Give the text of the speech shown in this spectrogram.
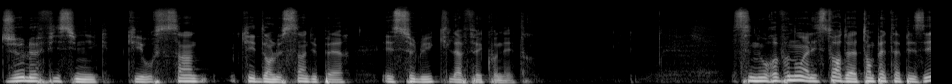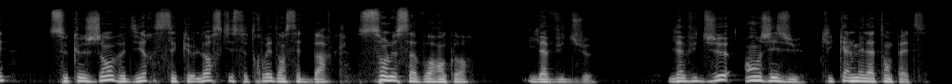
Dieu le Fils unique, qui est, au sein, qui est dans le sein du Père, et celui qui l'a fait connaître. Si nous revenons à l'histoire de la tempête apaisée, ce que Jean veut dire, c'est que lorsqu'il se trouvait dans cette barque, sans le savoir encore, il a vu Dieu. Il a vu Dieu en Jésus, qui calmait la tempête,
